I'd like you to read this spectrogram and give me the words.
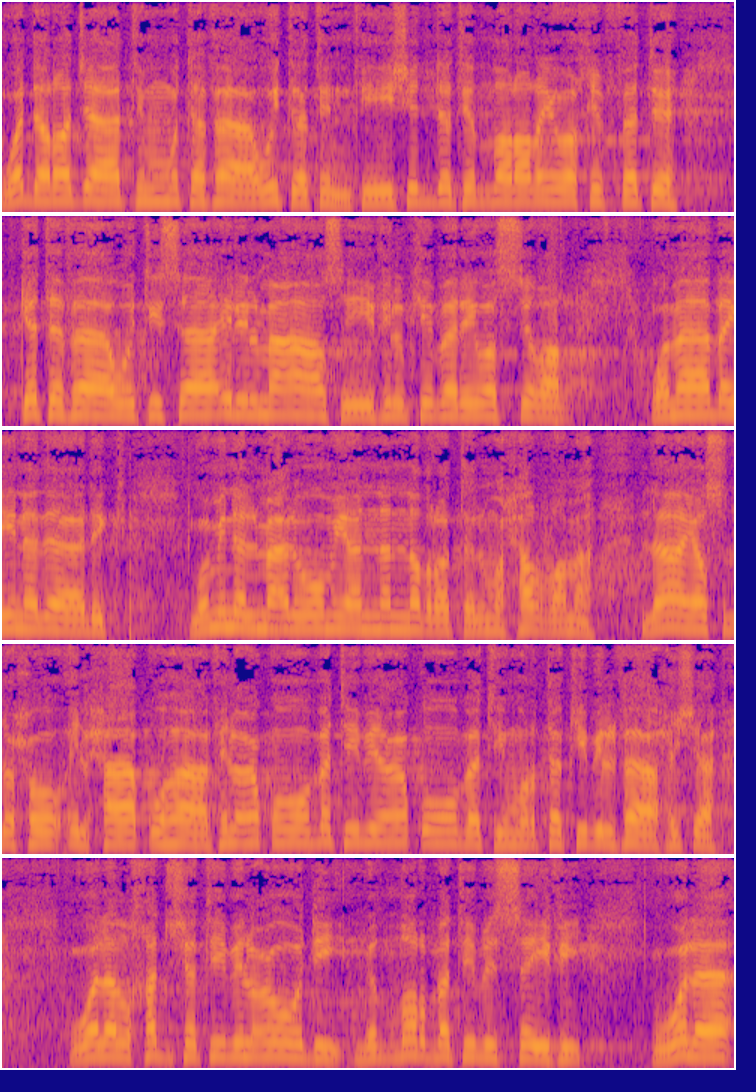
ودرجات متفاوتة في شدة الضرر وخفته كتفاوت سائر المعاصي في الكبر والصغر. وما بين ذلك ومن المعلوم أن النظرة المحرمة لا يصلح إلحاقها في العقوبة بعقوبة مرتكب الفاحشة ولا الخدشة بالعود بالضربة بالسيف ولا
